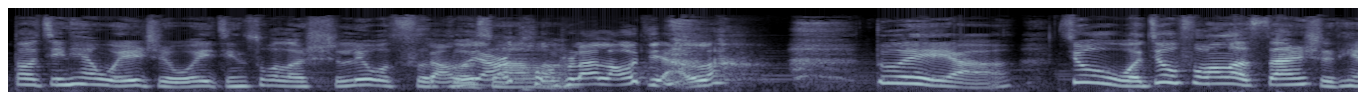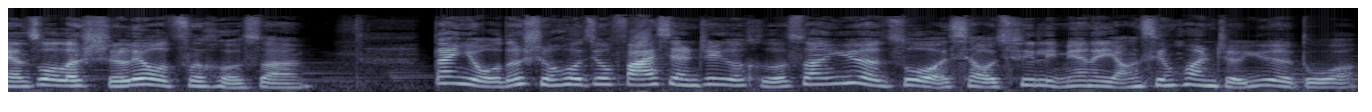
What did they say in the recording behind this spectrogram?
到今天为止，我已经做了十六次核酸了。嗓子眼捅出来老茧了。对呀，就我就封了三十天，做了十六次核酸。但有的时候就发现，这个核酸越做，小区里面的阳性患者越多，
